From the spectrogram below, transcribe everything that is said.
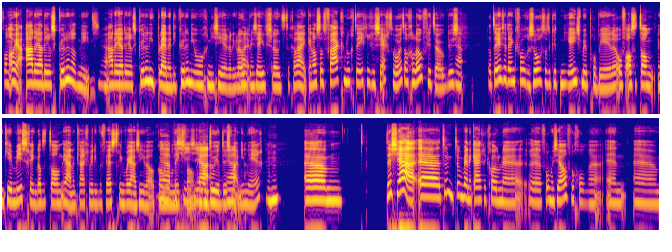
Van, oh ja, ADHD'ers kunnen dat niet. Ja. ADHD'ers kunnen niet plannen, die kunnen niet organiseren. Die lopen Nee. in zeven sloten tegelijk. En als dat vaak genoeg tegen je gezegd wordt, dan geloof je het ook. Dus Ja. dat heeft er denk ik voor gezorgd dat ik het niet eens meer probeerde. Of als het dan een keer misging, dat het dan, ja, dan krijg je weer die bevestiging van, ja, zie je wel, ik kan Ja, helemaal niks van. En dan doe je het dus maar niet meer. Mhm. Ehm, dus ja, eh, toen, toen ben ik eigenlijk gewoon eh, eh, voor mezelf begonnen. En ehm,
